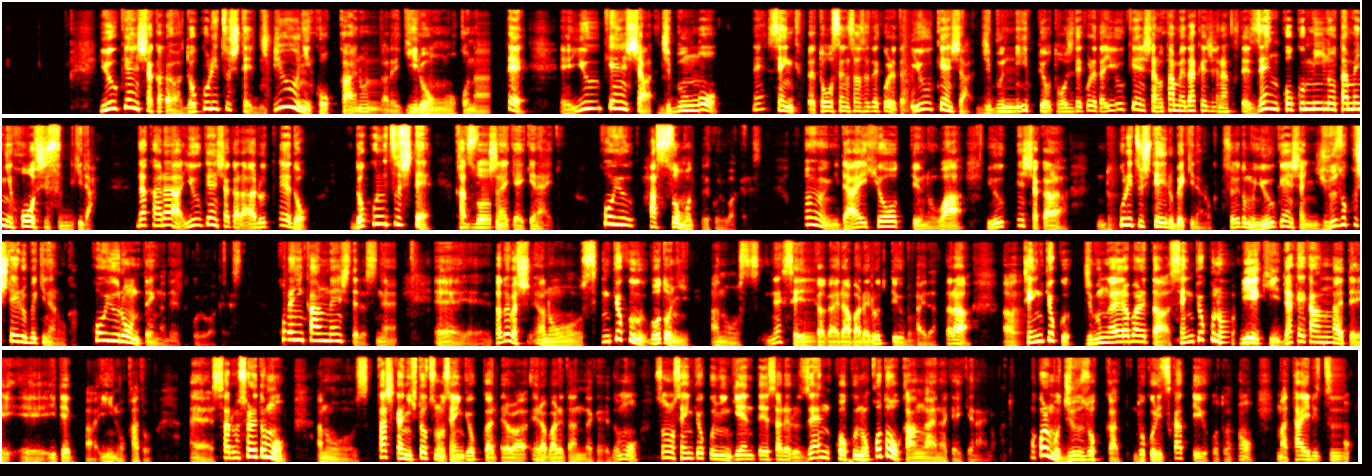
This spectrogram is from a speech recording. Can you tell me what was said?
有権者からは独立して自由に国会の中で議論を行って、え有権者、自分をね、選挙で当選させてくれた有権者、自分に一票投じてくれた有権者のためだけじゃなくて、全国民のために奉仕すべきだ。だから、有権者からある程度、独立して活動しなきゃいけない。こういう発想を持ってくるわけです。このように代表っていうのは、有権者から独立しているべきなのか、それとも有権者に従属しているべきなのか、こういう論点が出てくるわけです。これに関連してですね、えー、例えば、あの、選挙区ごとに、あの、ね、政治家が選ばれるっていう場合だったら、あ選挙区、自分が選ばれた選挙区の利益だけ考えて、えー、いてばいいのかと。えー、それとも、あの、確かに一つの選挙区から選ばれたんだけれども、その選挙区に限定される全国のことを考えなきゃいけないのかと。これも従属か独立かっていうことの、まあ、対立の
